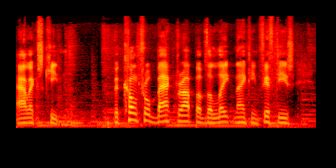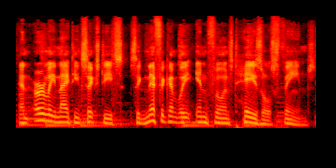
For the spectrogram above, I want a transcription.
Alex Keaton. The cultural backdrop of the late 1950s and early 1960s significantly influenced Hazel's themes.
